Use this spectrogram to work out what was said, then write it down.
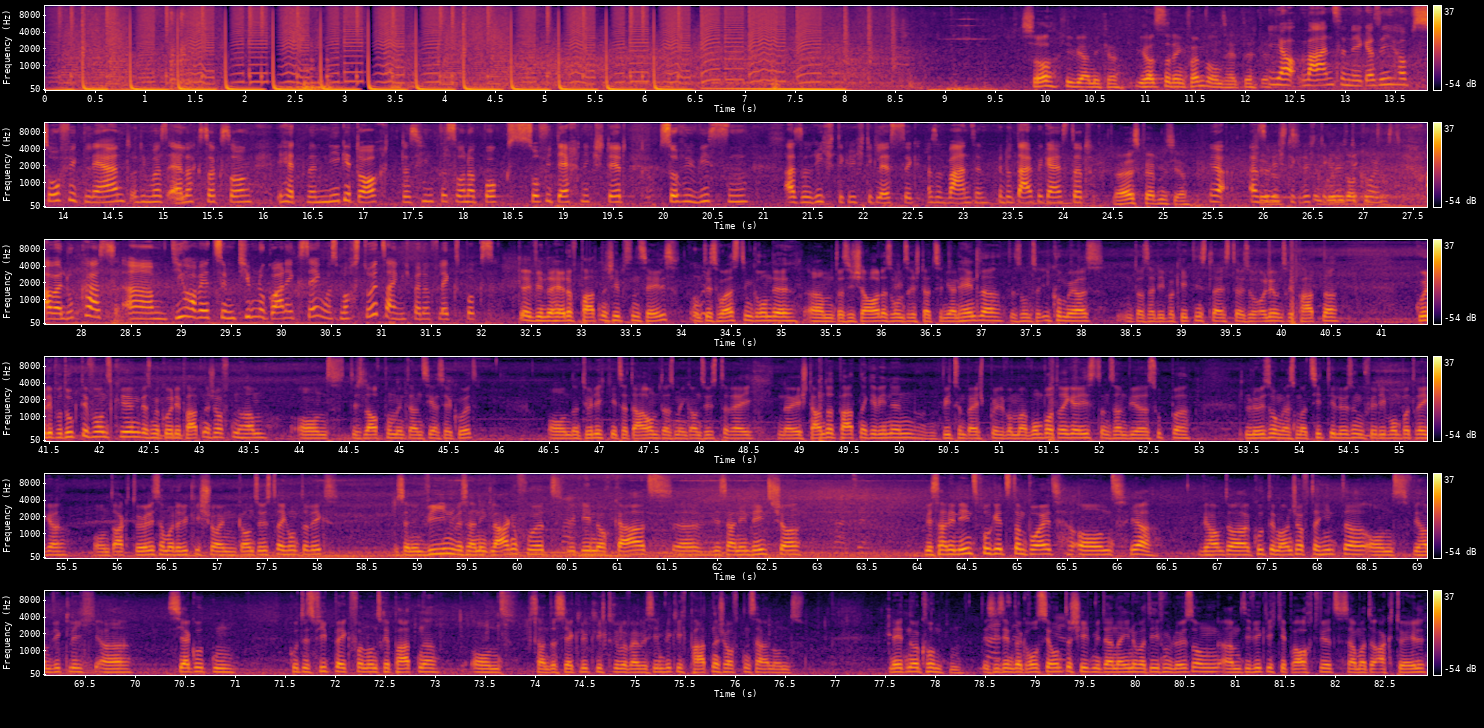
So, liebe Annika, wie hat es dir denn gefallen bei uns heute? Ja, wahnsinnig. Also ich habe so viel gelernt und ich muss ehrlich gesagt sagen, ich hätte mir nie gedacht, dass hinter so einer Box so viel Technik steht, so viel Wissen. Also richtig, richtig lässig. Also Wahnsinn. Bin total begeistert. Ja, es gefällt mir sehr. Ja, also Schön, richtig, richtig, richtig cool. Aber Lukas, ähm, die habe ich jetzt im Team noch gar nicht gesehen. Was machst du jetzt eigentlich bei der Flexbox? Ja, ich bin der Head of Partnerships and Sales und das heißt im Grunde, ähm, dass ich schaue, dass unsere stationären Händler, dass unser E-Commerce und dass auch die Paketdienstleister, also alle unsere Partner, gute Produkte für uns kriegen, dass wir gute Partnerschaften haben und das läuft momentan sehr, sehr gut. Und natürlich geht es auch darum, dass wir in ganz Österreich neue Standortpartner gewinnen. Wie zum Beispiel, wenn man Wohnbauträger ist, dann sind wir eine super Lösung, also eine City-Lösung für die Wohnbauträger. Und aktuell sind wir da wirklich schon in ganz Österreich unterwegs. Wir sind in Wien, wir sind in Klagenfurt, wir gehen nach Graz, äh, wir sind in Linz schon. Wir sind in Innsbruck jetzt dann bald und ja, wir haben da eine gute Mannschaft dahinter und wir haben wirklich äh, sehr guten, gutes Feedback von unseren Partnern und sind da sehr glücklich drüber, weil wir eben wirklich Partnerschaften sind und nicht nur Kunden. Das ist eben der große Unterschied mit einer innovativen Lösung, ähm, die wirklich gebraucht wird, sind wir da aktuell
